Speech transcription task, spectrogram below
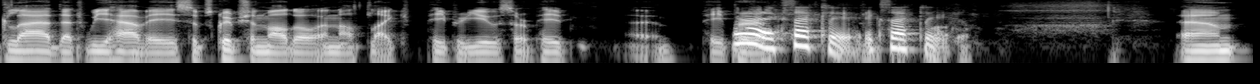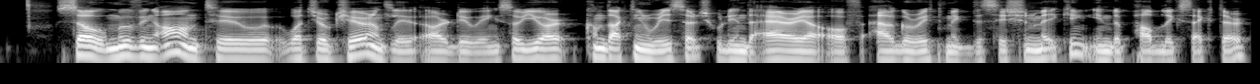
glad that we have a subscription model and not like pay per use or pay uh, paper. Yeah, exactly, exactly. Um, so moving on to what you currently are doing. So you are conducting research within the area of algorithmic decision making in the public sector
